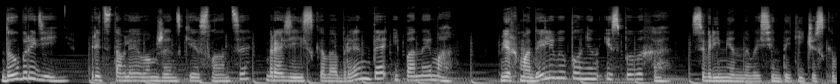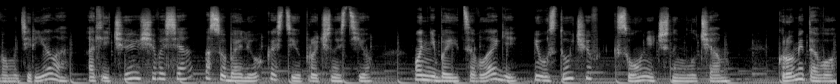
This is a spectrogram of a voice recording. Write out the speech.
Добрый день! Представляю вам женские сланцы бразильского бренда Ipanema. Верх модели выполнен из ПВХ, современного синтетического материала, отличающегося особой легкостью и прочностью. Он не боится влаги и устойчив к солнечным лучам. Кроме того,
